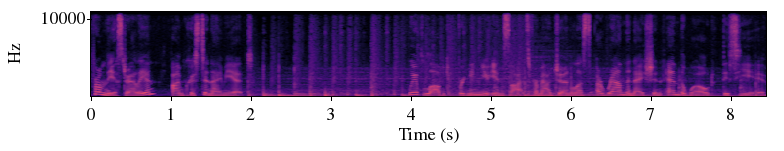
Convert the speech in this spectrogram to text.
From The Australian, I'm Kristen Amiet. We've loved bringing you insights from our journalists around the nation and the world this year.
